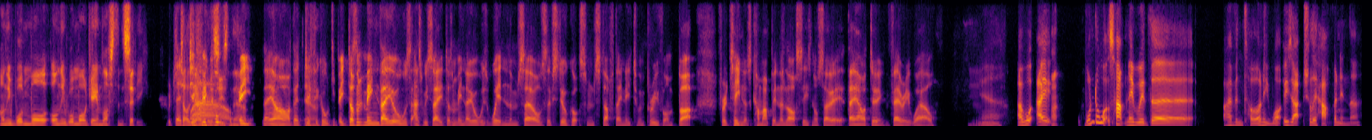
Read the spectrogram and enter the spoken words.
Only one more. Only one more game lost in City, which They're tells you how good difficult season to they beat. They are. They're Yeah. difficult to beat. Doesn't mean they always, as we say, doesn't mean they always win themselves. They've still got some stuff they need to improve on. But for a team that's come up in the last season or so, it, they are doing very well. Yeah. I, w- I I- wonder what's happening with uh, Ivan Toney. What is actually happening there?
